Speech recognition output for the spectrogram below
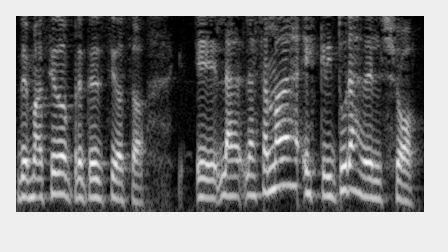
demasiado pretencioso. Eh, las llamadas escrituras del yo,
